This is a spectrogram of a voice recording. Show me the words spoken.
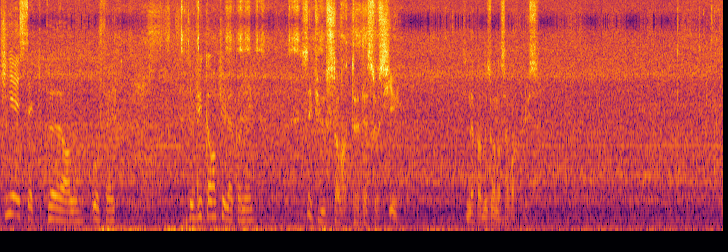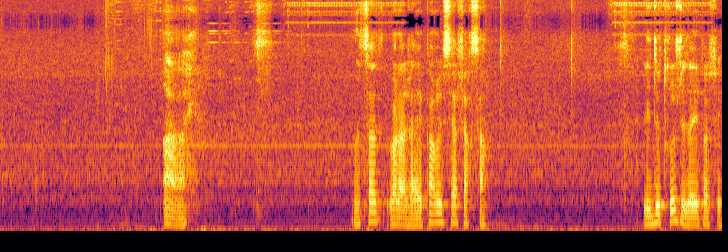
Qui est cette Pearl, au fait? Depuis quand tu la connais? C'est une sorte d'associé. Tu n'as pas besoin d'en savoir plus. Ah ouais. Ça, voilà, j'avais pas réussi à faire ça. Les deux trucs, je les avais pas fait.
